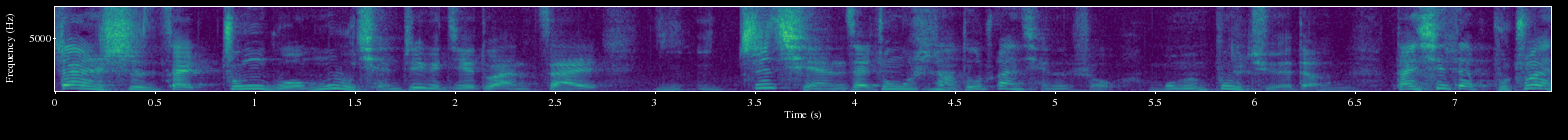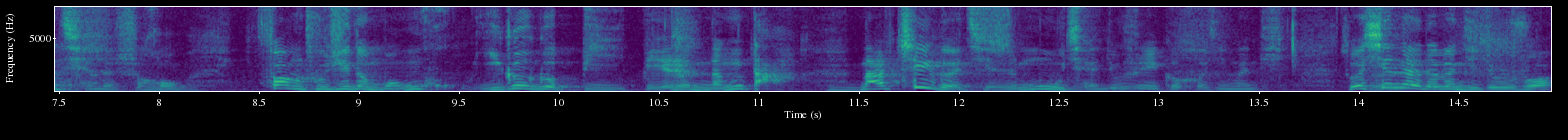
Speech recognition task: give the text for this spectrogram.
但是在中国目前这个阶段，在之前在中国市场都赚钱的时候，我们不觉得，但现在不赚钱的时候。放出去的猛虎一个个比别人能打，那这个其实目前就是一个核心问题。所以现在的问题就是说，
